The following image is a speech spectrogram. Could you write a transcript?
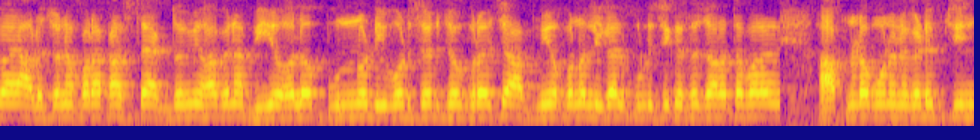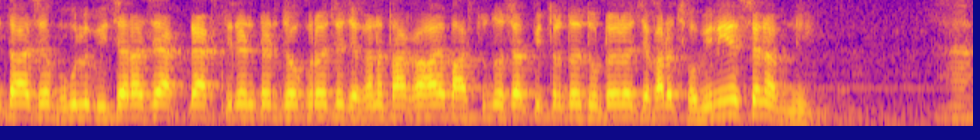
ব্যয় আলোচনা করা কাজ তো একদমই হবে না। বিয়ে হলেও পূর্ণ ডিভোর্সের যোগ রয়েছে আপনিও কোনো লিগাল পুলিশি কেসে জড়াতে পারেন। আপনারও মনে নেগেটিভ চিন্তা আছে ভুল বিচার আছে একটা অ্যাক্সিডেন্টের যোগ রয়েছে যেখানে থাকা হয় বাস্তুদোষ আর পিতৃদোষ দুটোই রয়েছে। কারও ছবি নিয়ে এসছেন আপনি? হ্যাঁ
